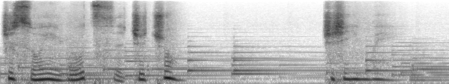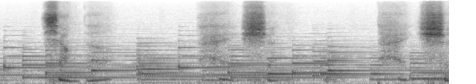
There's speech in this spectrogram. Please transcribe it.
之所以如此之重。只是因为想的太深太深，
